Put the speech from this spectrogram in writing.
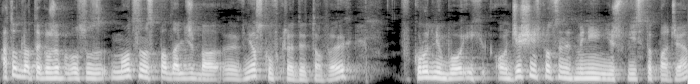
A to dlatego, że po prostu mocno spada liczba wniosków kredytowych. W grudniu było ich o 10% mniej niż w listopadzie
